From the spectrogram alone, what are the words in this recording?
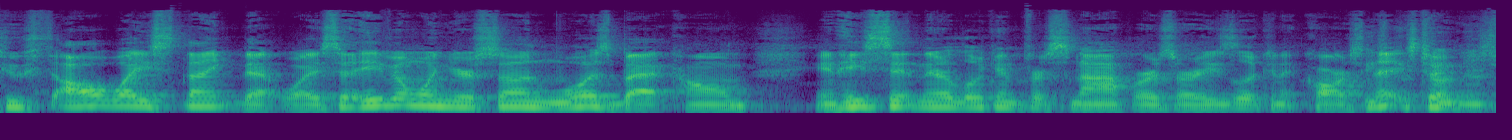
to th- always think that way. So even when your son was back home and he's sitting there looking for snipers or he's looking at cars next to him, he's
